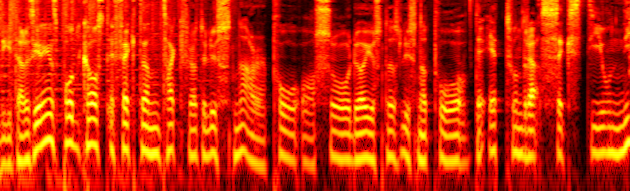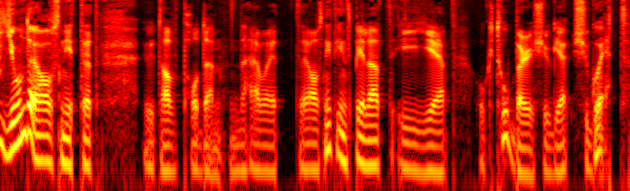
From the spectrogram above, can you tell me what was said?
Digitaliseringens podcast Effekten. Tack för att du lyssnar på oss och du har just lyssnat på det 169 avsnittet utav podden. Det här var ett avsnitt inspelat i eh, oktober 2021.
